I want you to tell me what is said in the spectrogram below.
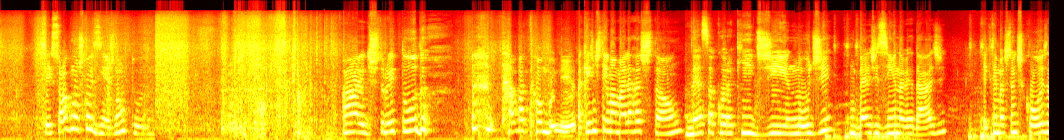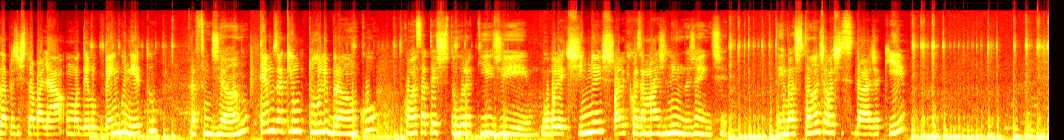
Sei só algumas coisinhas, não tudo. Ah, eu destruí tudo. Tava tão bonito. Aqui a gente tem uma malha rastão. Nessa cor aqui de nude. Um begezinho, na verdade. E aqui tem bastante coisa. Dá pra gente trabalhar um modelo bem bonito para fim de ano. Temos aqui um tule branco com essa textura aqui de borboletinhas. Olha que coisa mais linda, gente. Tem bastante elasticidade aqui.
